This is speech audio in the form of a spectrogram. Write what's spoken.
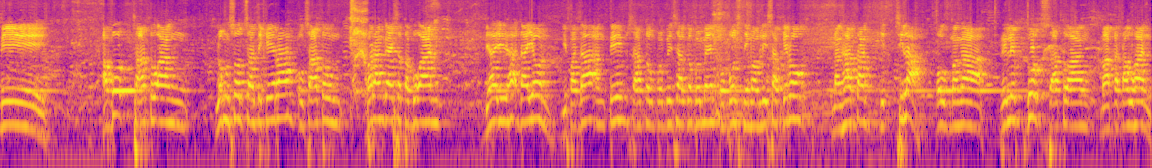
mi abot sa ato ang lungsod sa Antiquera o sa atong barangay sa Tabuan diha dayon gipada ang team sa atong provincial government ubos ni Ma'am Lisa Kirog nang hatag sila og mga relief goods sa ato ang mga katawhan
